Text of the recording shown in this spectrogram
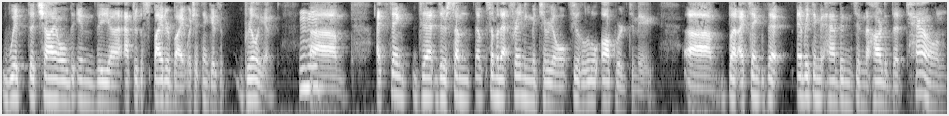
with the child in the uh, after the spider bite, which I think is brilliant. Mm-hmm. Um, I think that there's some some of that framing material feels a little awkward to me, um, but I think that everything that happens in the heart of the town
